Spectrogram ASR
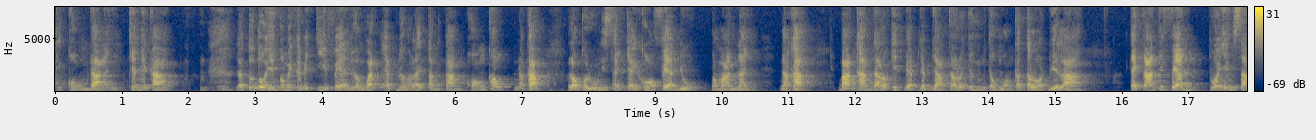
ที่ข่มได้ใช่ไหมคะ แล้วตัวโต้เองก็ไม่เคยไปจี้แฟนเรื่องวัดแอปเรื่องอะไรต่างๆ ของเขานะคะ เราก็รู้นิสัยใจคอแฟนอยู่ประมาณไหนนะคะ บางครั้งถ้าเราคิดแบบหยาบๆ ถ้าเราจะหึงจะหวงกันตลอดเวลา แต่การที่แฟนตัวเองสา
